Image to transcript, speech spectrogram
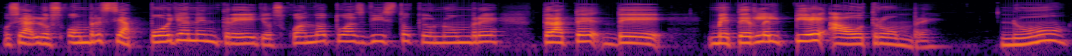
o sea, los hombres se apoyan entre ellos. cuando tú has visto que un hombre trate de meterle el pie a otro hombre? No,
